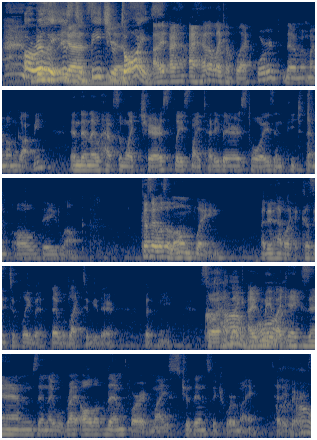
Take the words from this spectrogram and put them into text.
oh, really? You used yes, to teach your yes. toys. I, I, I had a, like a blackboard that my mom got me. And then I would have some like chairs, place my teddy bears, toys, and teach them all day long. Because I was alone playing. I didn't have like a cousin to play with that would like to be there with me. So I have like I Come made like exams and I would write all of them for my students, which were my teddy bears. How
